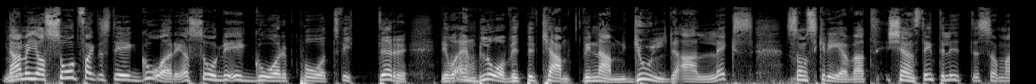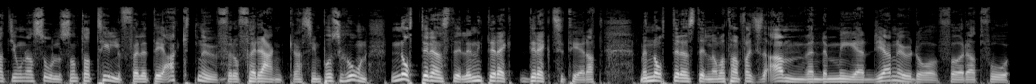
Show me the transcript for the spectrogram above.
Nej men jag såg faktiskt det igår, jag såg det igår på Twitter det var en blåvit bekant vid namn Guld-Alex som skrev att känns det inte lite som att Jonas Olsson tar tillfället i akt nu för att förankra sin position? Något i den stilen, inte direkt, direkt citerat, men något i den stilen om att han faktiskt använder media nu då för att få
